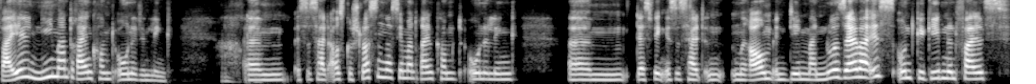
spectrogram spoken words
weil niemand reinkommt ohne den Link. Ah. Ähm, es ist halt ausgeschlossen, dass jemand reinkommt ohne Link. Ähm, deswegen ist es halt ein 'n Raum, in dem man nur selber ist und gegebenenfalls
